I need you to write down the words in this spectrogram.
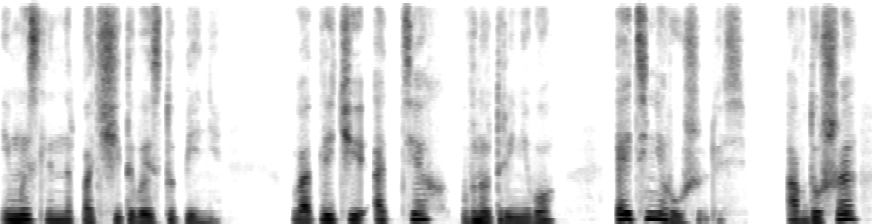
и мысленно подсчитывая ступени. В отличие от тех, внутри него, эти не рушились, а в душе —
